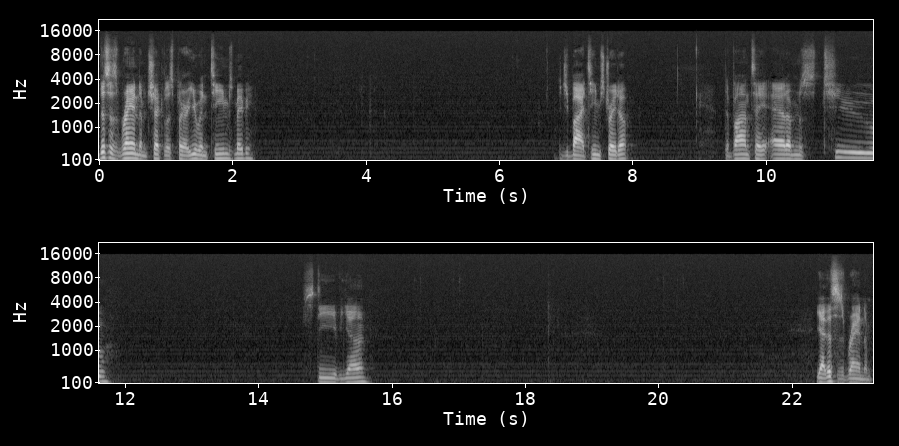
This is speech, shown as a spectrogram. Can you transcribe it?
This is random checklist player. Are you in teams, maybe? Did you buy a team straight up? Davante Adams, two. Steve Young. Yeah, this is random,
